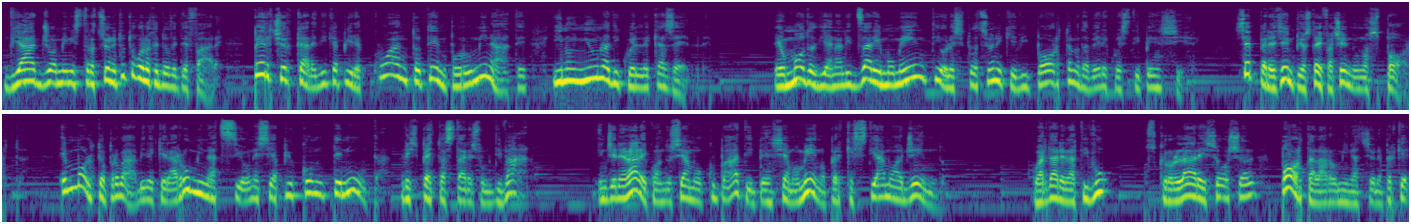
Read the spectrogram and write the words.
viaggio, amministrazione, tutto quello che dovete fare, per cercare di capire quanto tempo ruminate in ognuna di quelle caselle. È un modo di analizzare i momenti o le situazioni che vi portano ad avere questi pensieri. Se per esempio stai facendo uno sport, è molto probabile che la ruminazione sia più contenuta rispetto a stare sul divano. In generale quando siamo occupati pensiamo meno perché stiamo agendo. Guardare la tv o scrollare i social porta alla ruminazione perché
